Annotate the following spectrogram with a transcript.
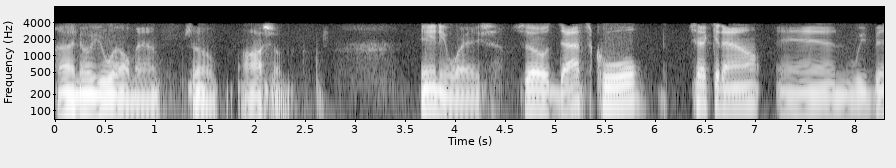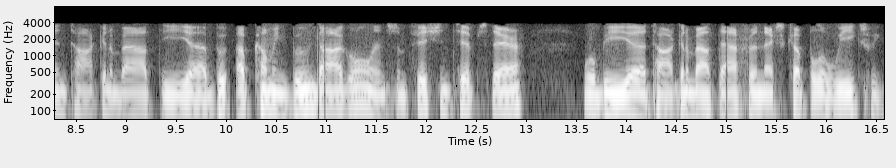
I know you will, man. So awesome. Anyways, so that's cool. Check it out. And we've been talking about the uh, bo- upcoming boondoggle and some fishing tips there. We'll be uh, talking about that for the next couple of weeks. We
